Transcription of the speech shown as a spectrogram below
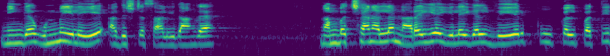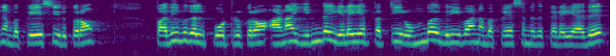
நீங்கள் உண்மையிலேயே அதிர்ஷ்டசாலி தாங்க நம்ம சேனலில் நிறைய இலைகள் வேர் பூக்கள் பற்றி நம்ம பேசியிருக்கிறோம் பதிவுகள் போட்டிருக்கிறோம். ஆனால் இந்த இலையை பற்றி ரொம்ப விரிவாக நம்ம பேசுனது கிடையாது.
